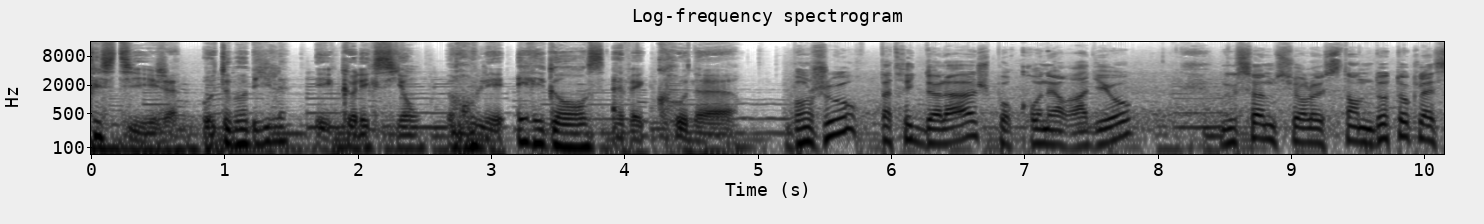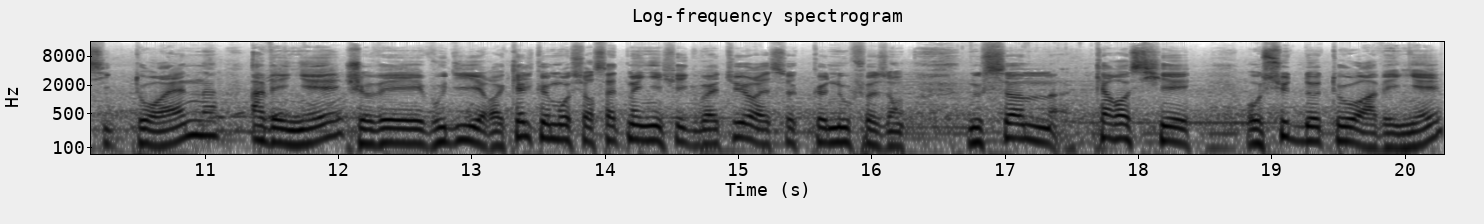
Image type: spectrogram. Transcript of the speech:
Prestige, automobile et collection, roulez élégance avec Crooner. Bonjour, Patrick Delage pour Crooner Radio. Nous sommes sur le stand d'Autoclassique Touraine à Veigné. Je vais vous dire quelques mots sur cette magnifique voiture et ce que nous faisons. Nous sommes carrossiers au sud de Tours à Veigné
